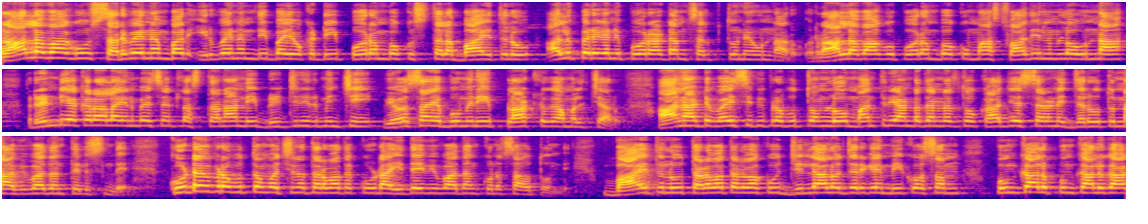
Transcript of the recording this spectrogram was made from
రాళ్ళవాగు సర్వే నెంబర్ ఇరవై ఎనిమిది బై ఒకటి పోరంబోకు స్థల బాధితులు అలుపెరగని పోరాటం సలుపుతూనే ఉన్నారు. రాళ్ళవాగు పోరంబోకు మా స్వాధీనంలో ఉన్న రెండు ఎకరాల ఎనభై సెంట్ల స్థలాన్ని బ్రిడ్జ్ నిర్మించి వ్యవసాయ భూమిని ప్లాట్లుగా మలిచారు ఆనాటి వైసీపీ ప్రభుత్వంలో మంత్రి అండదండలతో కాజేశారని జరుగుతున్న వివాదం తెలిసిందే. కూటమి ప్రభుత్వం వచ్చిన తర్వాత కూడా ఇదే వివాదం కొనసాగుతుంది. బాధితులు తడవ తడవకు జిల్లాలో జరిగే మీకోసం పుంకాలు పుంకాలుగా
